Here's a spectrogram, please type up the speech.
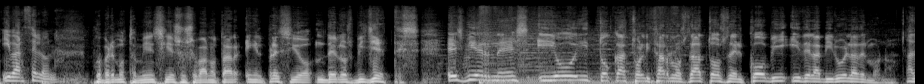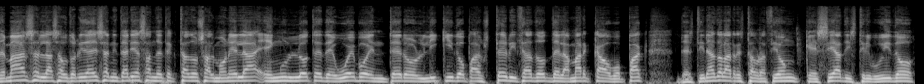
y Barcelona. Pues veremos también si eso se va a notar en el precio de los billetes. Es viernes y hoy toca actualizar los datos del COVID y de la viruela del mono. Además, las autoridades sanitarias han detectado salmonela en un lote de huevo entero líquido pasteurizado de la marca Ovopac destinado a la restauración que se ha distribuido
